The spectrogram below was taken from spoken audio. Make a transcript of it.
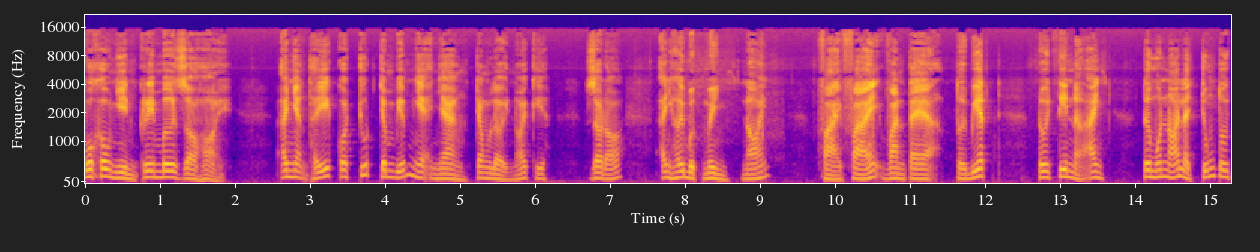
Bô khâu nhìn Kramer dò hỏi. Anh nhận thấy có chút châm biếm nhẹ nhàng trong lời nói kia. Do đó, anh hơi bực mình, nói. Phải, phải, Van Tè, tôi biết. Tôi tin ở anh. Tôi muốn nói là chúng tôi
